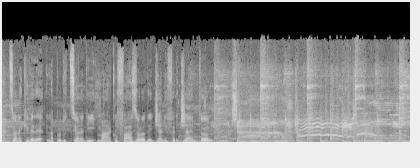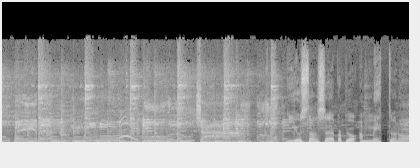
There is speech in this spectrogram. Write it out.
Canzone che vede la produzione di Marco Fasolo dei Jennifer Gentle. Houstons eh, proprio ammettono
